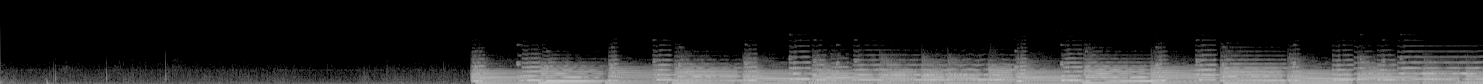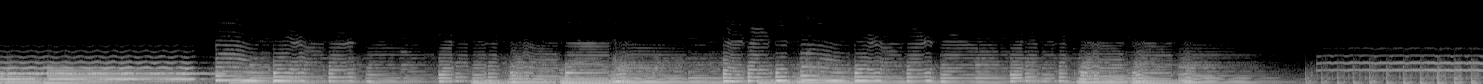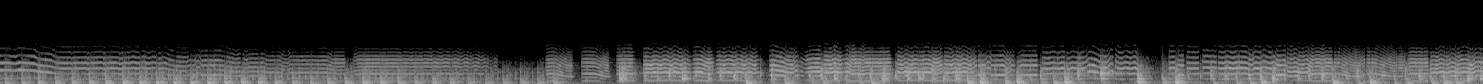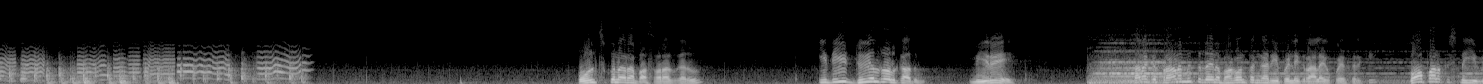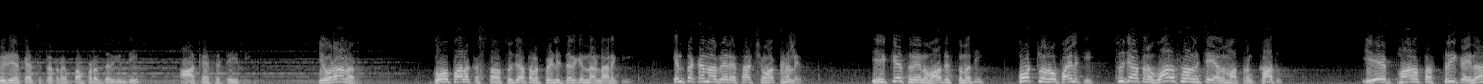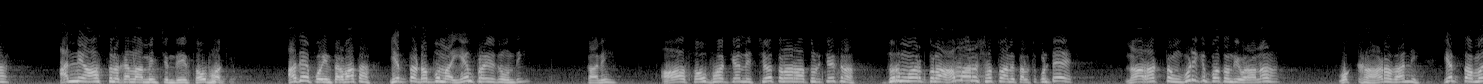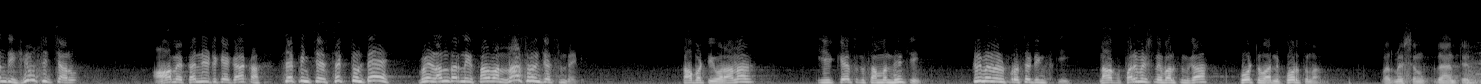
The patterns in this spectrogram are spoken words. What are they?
పోల్చుకున్నారా బసవరాజు గారు? ఇది డ్యూయల్ రోల్ కాదు మీరే. తనకి ప్రాణమిత్రుడైన భగవంతం గారి పెళ్ళికి రాలేకపోయేసరికి గోపాలకృష్ణ ఈ వీడియో క్యాసెట్ అతనికి పంపడం జరిగింది. ఆ క్యాసెట్ ఇది యువరానర్ గోపాలకృష్ణ సుజాతల పెళ్ళి జరిగిందనడానికి ఇంతకన్నా వేరే సాక్ష్యం అక్కర్లేదు. ఈ కేసు నేను వాదిస్తున్నది కోట్ల రూపాయలకి సుజాతను వారసులను చేయాలని మాత్రం కాదు. ఏ భారత స్త్రీకైనా అన్ని ఆస్తుల కన్నా మించింది సౌభాగ్యం. అదే పోయిన తర్వాత ఎంత డబ్బున్నా ఏం ప్రయోజనం ఉంది? కానీ ఆ సౌభాగ్యాన్ని చేతులారాతుడు చేసిన దుర్మార్గుల అమానుషత్వాన్ని తలుచుకుంటే నా రక్తం ఉడికిపోతుంది ఇవరానా ఒక్క ఆడదాన్ని ఎంతమంది హింసించారు? ఆమె కన్నిటికే కాక శపించే శక్తి ఉంటే వీళ్ళందరినీ సర్వనాశనం చేస్తుండేది. కాబట్టి యువరానా ఈ కేసుకు సంబంధించి క్రిమినల్ ప్రొసీడింగ్స్కి నాకు పర్మిషన్ ఇవ్వాల్సిందిగా కోర్టు వారిని కోరుతున్నాను. Permission granted.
